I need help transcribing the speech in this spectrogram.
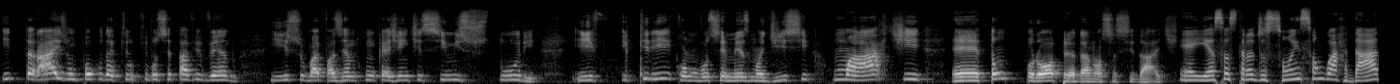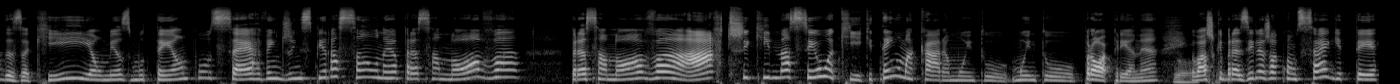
e traz um pouco daquilo que você está vivendo. E isso vai fazendo com que a gente se misture e, e crie, como você mesma disse, uma arte é, tão própria da nossa cidade. É, e essas tradições são guardadas aqui e, ao mesmo tempo, servem de inspiração, né? Para essa nova para essa nova arte que nasceu aqui, que tem uma cara muito muito própria, né? Eu acho que Brasília já consegue ter,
